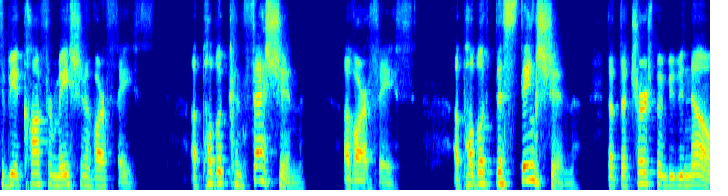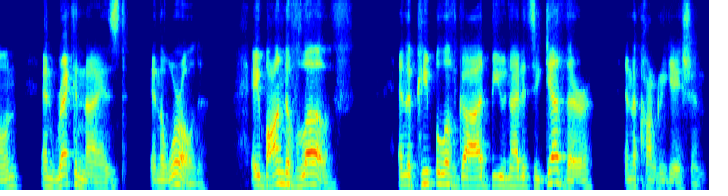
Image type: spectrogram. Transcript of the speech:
to be a confirmation of our faith, a public confession of our faith, a public distinction that the church may be known and recognized in the world a bond of love, and the people of God be united together in the congregation.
